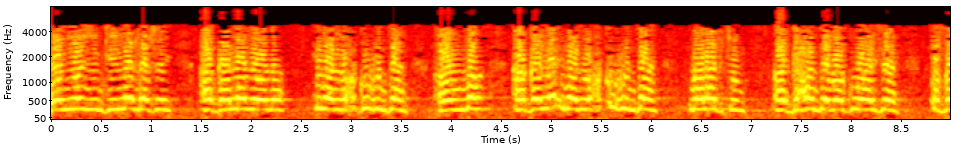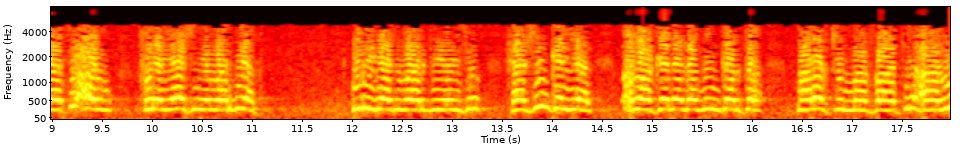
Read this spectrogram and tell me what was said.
hooyooyinkii la dhashay aqaladooda inaad wax ku cuntaan awma aqalo inaad wax ku cuntaan malagtum aad gacantaba ku haysaan mafaatixahu furayaasha iyo waardiyaadka gurigaad waardiyeyso raashinka yaal waxbaa ka dhadhamin karta malagtum mafaatixahu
